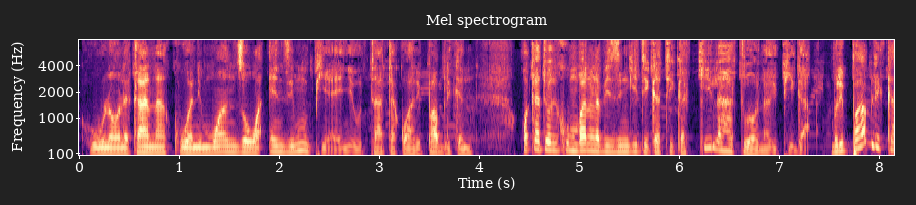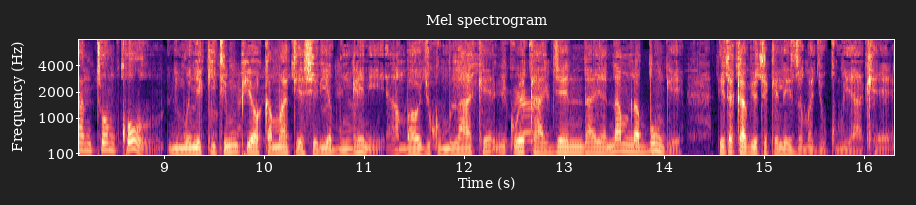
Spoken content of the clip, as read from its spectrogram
Huu unaonekana kuwa ni mwanzo wa enzi mpya yenye utata kwa Republican wakati wakikumbana na vizingiti katika kila hatua wanayoipiga. Republican Tom Cole ni mwenyekiti mpya wa kamati ya sheria bungeni, ambayo jukumu lake ni kuweka ajenda ya namna bunge litakavyotekeleza majukumu yake.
